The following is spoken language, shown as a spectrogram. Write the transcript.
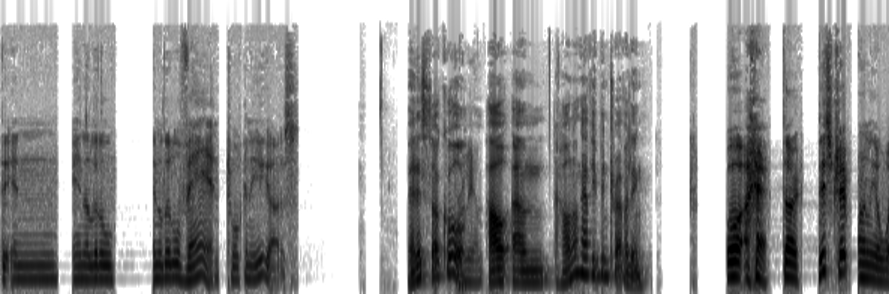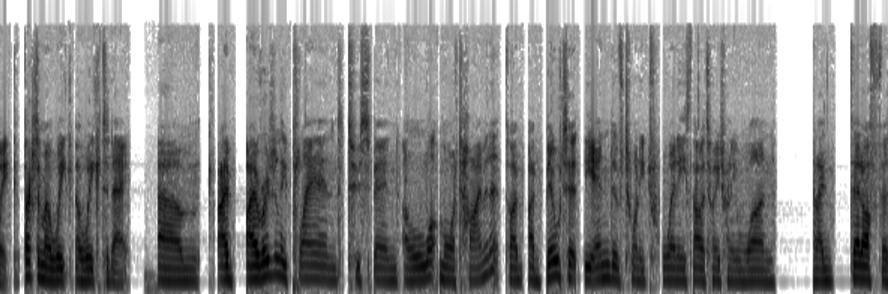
in in a little in a little van talking to you guys. that is so cool. Brilliant. How um how long have you been traveling? Well, okay. So this trip only a week. It's actually my week a week today. Um, I I originally planned to spend a lot more time in it. So I, I built it the end of 2020, start of 2021, and I set off for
